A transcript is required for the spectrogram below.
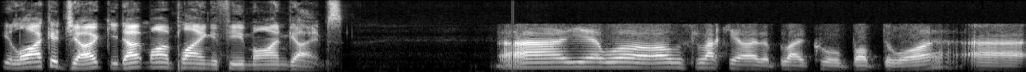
you like a joke, you don't mind playing a few mind games. Uh, yeah, well, I was lucky I had a bloke called Bob Dwyer. Uh,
